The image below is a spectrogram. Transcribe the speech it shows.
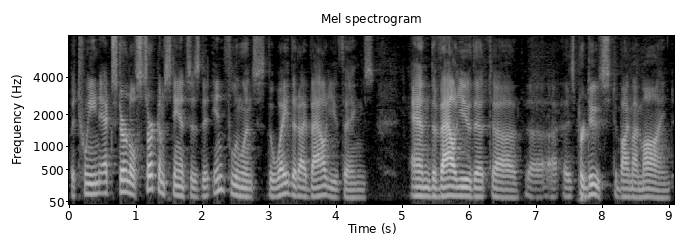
between external circumstances that influence the way that I value things and the value that uh, uh, is produced by my mind.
